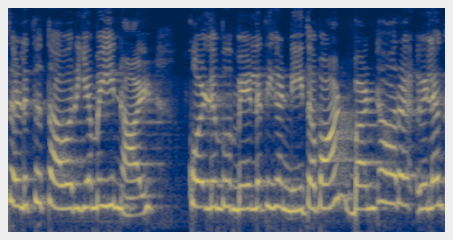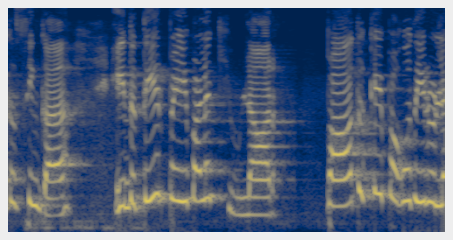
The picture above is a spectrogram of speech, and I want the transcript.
செலுத்த தவறியமையினால் கொழும்பு மேலதிக நீதவான் பண்டார இளங்கசிங்க இந்த தீர்ப்பை வழங்கியுள்ளார். பாதுகை பகுதியிலுள்ள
